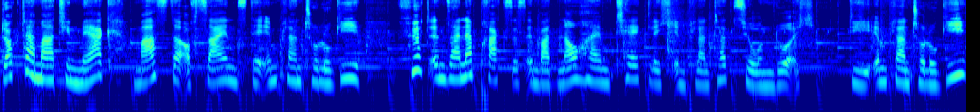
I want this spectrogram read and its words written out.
Dr. Martin Merck, Master of Science der Implantologie, führt in seiner Praxis in Bad Nauheim täglich Implantationen durch. Die Implantologie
